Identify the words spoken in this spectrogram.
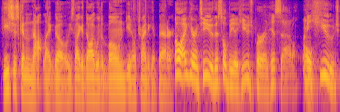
He's just going to not let go. He's like a dog with a bone, you know, trying to get better. Oh, I guarantee you, this will be a huge burr in his saddle. I mean, oh. huge.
